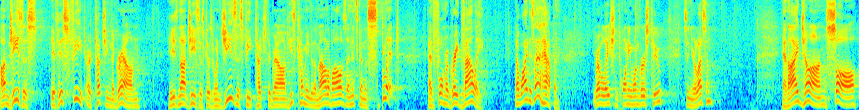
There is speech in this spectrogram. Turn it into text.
I'm Jesus, if his feet are touching the ground, he's not Jesus, because when Jesus' feet touch the ground, he's coming to the Mount of Olives and it's going to split and form a great valley. Now, why does that happen? Revelation 21, verse 2, it's in your lesson. And I, John, saw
